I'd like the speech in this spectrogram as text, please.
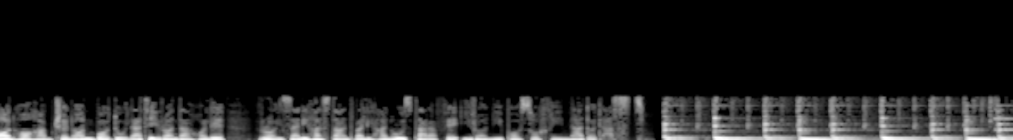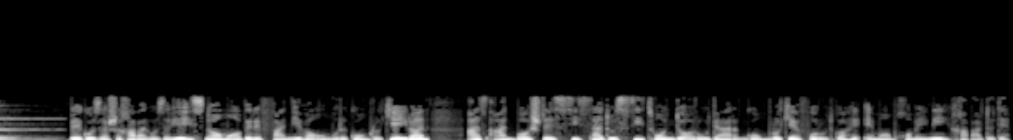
و آنها همچنان با دولت ایران در حال رایزنی هستند ولی هنوز طرف ایرانی پاسخی نداده است. به گزارش خبرگزاری ایسنا معاون فنی و امور گمرکی ایران از انباشت 330 تن دارو در گمرک فرودگاه امام خمینی خبر داده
